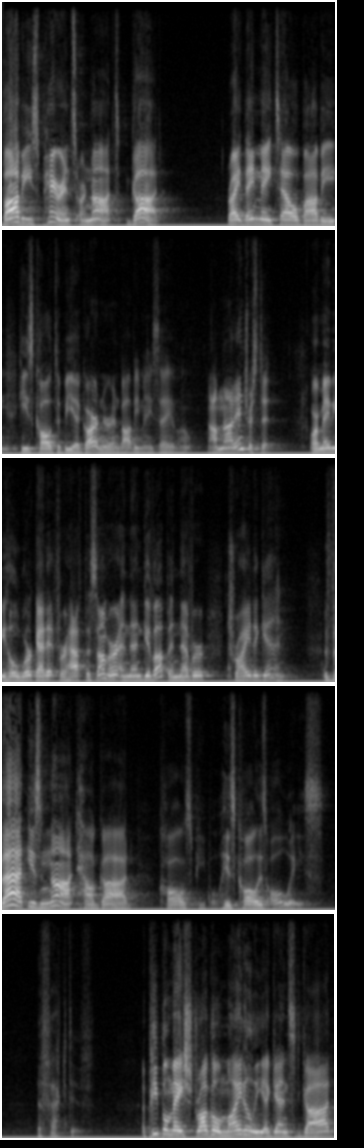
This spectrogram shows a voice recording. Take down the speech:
Bobby's parents are not God right? They may tell Bobby he's called to be a gardener, and Bobby may say, Well, I'm not interested. Or maybe he'll work at it for half the summer and then give up and never try it again. That is not how God calls people. His call is always effective. People may struggle mightily against God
